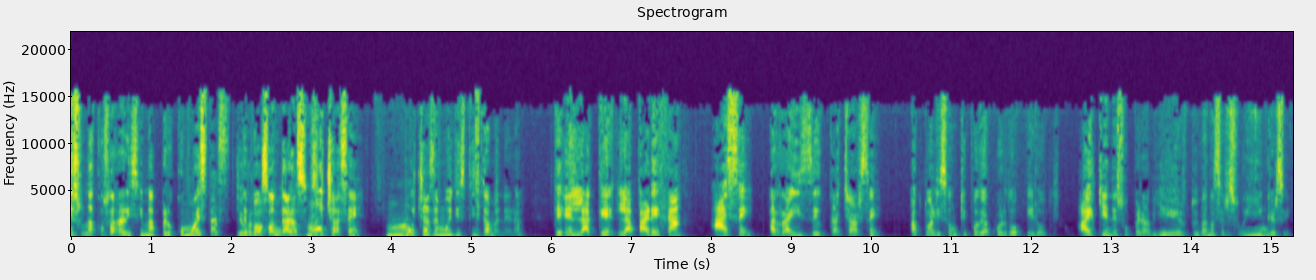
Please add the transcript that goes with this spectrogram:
Es una cosa rarísima, pero como estas, Yo te puedo contar muchas, ¿eh? Muchas de muy distinta manera, en la que la pareja hace, a raíz de cacharse, actualiza un tipo de acuerdo erótico. Hay quien es súper abierto y van a ser swingers y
